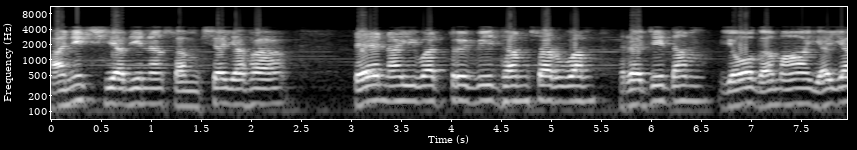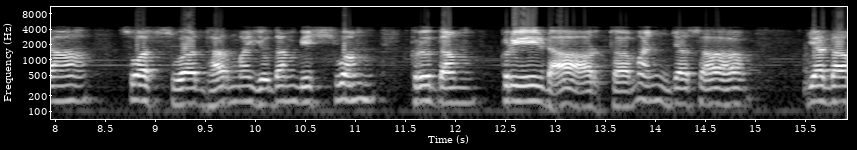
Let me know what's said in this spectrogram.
हनिष्यदि न संशयः। तेनैव त्रिविधं सर्वं रचितं योगमायया स्वस्वधर्मयुधं विश्वं कृतं क्रीडार्थमञ्जसा। यदा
